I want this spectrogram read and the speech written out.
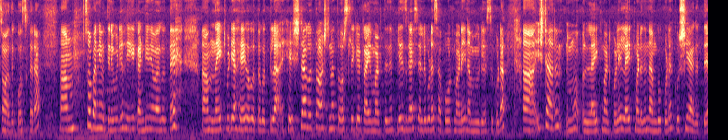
ಸೊ ಅದಕ್ಕೋಸ್ಕರ ಸೊ ಬನ್ನಿ ಇವತ್ತಿನ ವಿಡಿಯೋ ಹೀಗೆ ಕಂಟಿನ್ಯೂ ಆಗುತ್ತೆ. ನೈಟ್ ವಿಡಿಯೋ ಹೇಗೆ ಗೊತ್ತಿಲ್ಲ. ಎಷ್ಟಾಗುತ್ತೋ ಅಷ್ಟನ್ನ ತೋರಿಸ್ಲಿಕ್ಕೆ ಟ್ರೈ ಮಾಡ್ತಿದ್ದೀನಿ. ಪ್ಲೀಸ್ ಗೈಸ್ ಎಲ್ಲರೂ ಕೂಡ ಸಪೋರ್ಟ್ ಮಾಡಿ ನಮ್ಮ ವೀಡಿಯೋಸು ಕೂಡ. ಇಷ್ಟ ಆದರೆ ನಿಮ್ಮ ಲೈಕ್ ಮಾಡ್ಕೊಳ್ಳಿ. ಲೈಕ್ ಮಾಡಿದ್ರೆ ನಮಗೂ ಕೂಡ ಖುಷಿ ಆಗುತ್ತೆ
